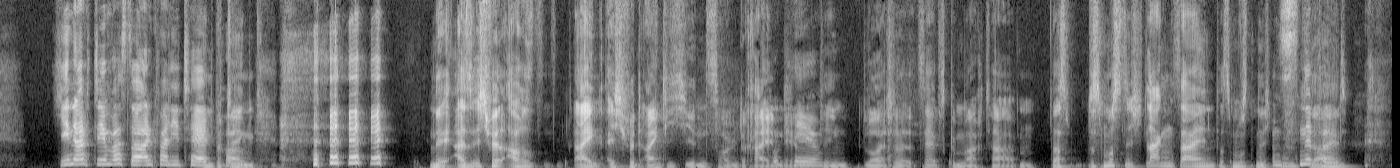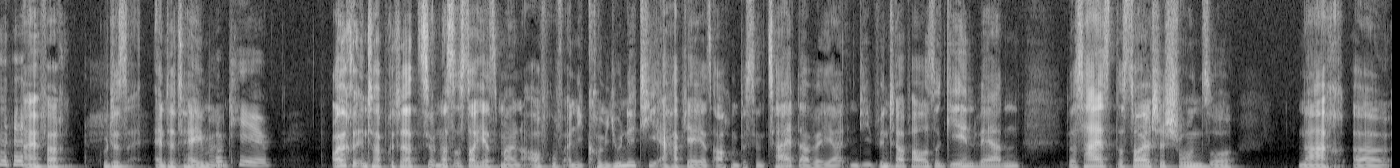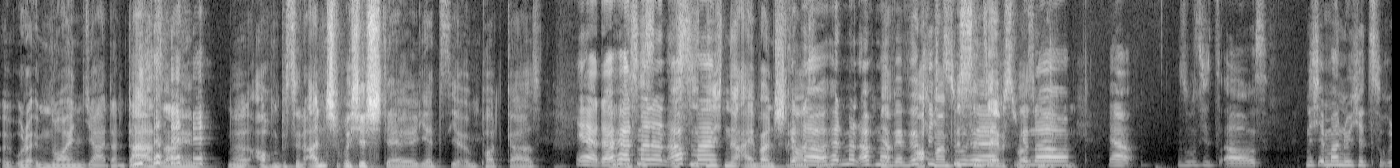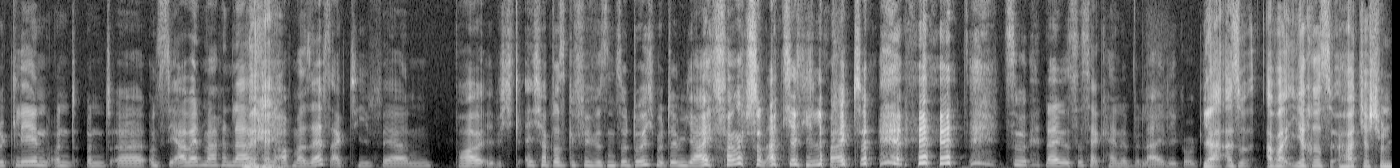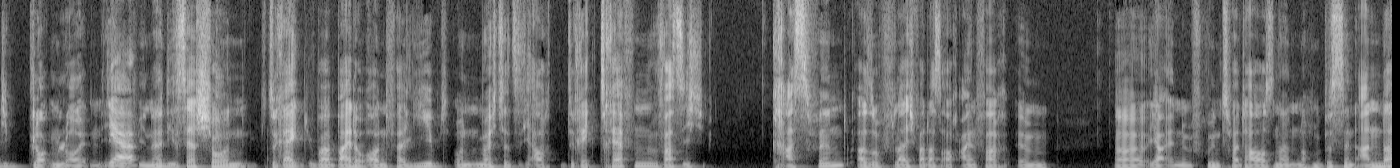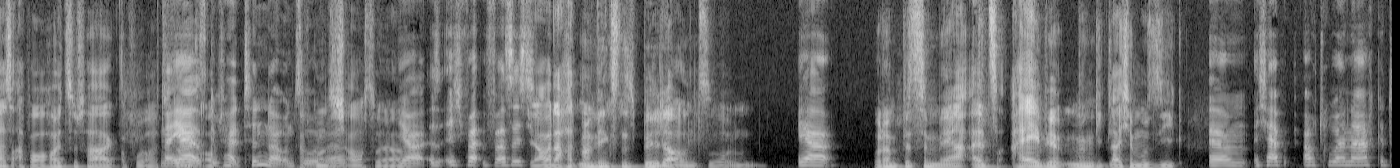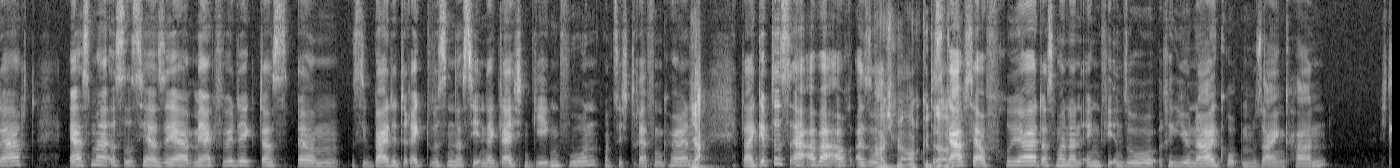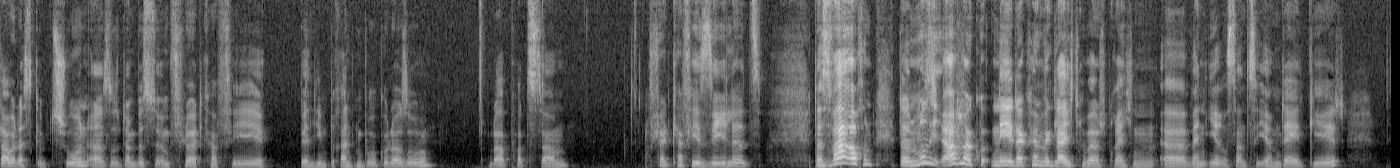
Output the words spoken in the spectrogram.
Je nachdem, was da an Qualität Unbedingt. kommt. Nee, also ich würde auch, ich würde eigentlich jeden Song reinnehmen, okay. den Leute selbst gemacht haben. Das, das muss nicht lang sein, das muss nicht Ein gut Snippet. sein. Einfach gutes Entertainment. Okay. Eure Interpretation, das ist doch jetzt mal ein Aufruf an die Community. Ihr habt ja jetzt auch ein bisschen Zeit, da wir ja in die Winterpause gehen werden. Das heißt, das sollte schon so nach äh, oder im neuen Jahr dann da sein. ne? Auch ein bisschen Ansprüche stellen jetzt hier im Podcast. Ja, da ja, hört man ist, dann auch mal. Das ist nicht eine Einbahnstraße. Genau, hört man auch mal, ja, wer wirklich zuhört. Auch mal ein bisschen zuhört, selbst was genau. machen. Ja, so sieht's aus. Nicht immer nur hier zurücklehnen und, und äh, uns die Arbeit machen lassen, nee. auch mal selbst aktiv werden. Boah, ich, ich habe das Gefühl, wir sind so durch mit dem Jahr. Jetzt fangen wir schon an, hier die Leute zu. Nein, es ist ja keine Beleidigung. Ja, also, aber Iris hört ja schon die Glocken läuten irgendwie, ja. ne? Die ist ja schon direkt über beide Ohren verliebt und möchte sich auch direkt treffen, was ich krass finde. Also vielleicht war das auch einfach im, äh, ja, in den frühen 2000ern noch ein bisschen anders, aber heutzutage, obwohl heutzutage. Naja, es gibt halt Tinder und so. man ne? sich auch so, ja. Ja, ich, was ich. Ja, aber da hat man wenigstens Bilder und so. Ja. Oder ein bisschen mehr als, hey, wir mögen die gleiche Musik. Ähm, ich habe auch drüber nachgedacht erstmal ist es ja sehr merkwürdig, dass ähm, sie beide direkt wissen, dass sie in der gleichen Gegend wohnen und sich treffen können. Ja. Da gibt es aber auch, also. Habe ich mir auch gedacht. Das gab es ja auch früher, dass man dann irgendwie in so Regionalgruppen sein kann. Ich glaube, das gibt's schon. Also dann bist du im Flirtcafé Berlin-Brandenburg oder so. Oder Potsdam. Flirtcafé Seelitz. Das war auch ein. Dann muss ich auch mal gucken. Nee, da können wir gleich drüber sprechen, äh, wenn Iris dann zu ihrem Date geht.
